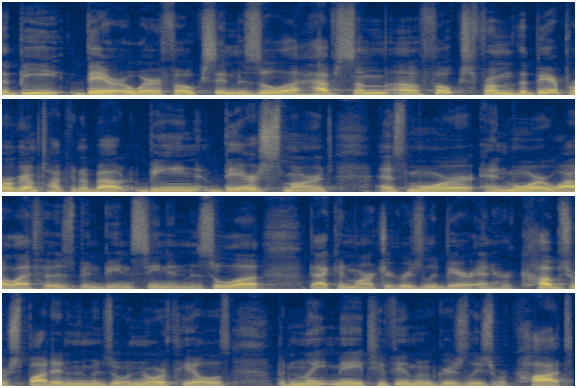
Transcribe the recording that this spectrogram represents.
the Be Bear Aware folks in Missoula have some uh, folks from the Bear program talking about being bear smart as more and more wildlife has been being seen in Missoula. Back in March, a grizzly bear and her cubs were spotted in the Missoula North Hills, but in late May, two female grizzlies were caught.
